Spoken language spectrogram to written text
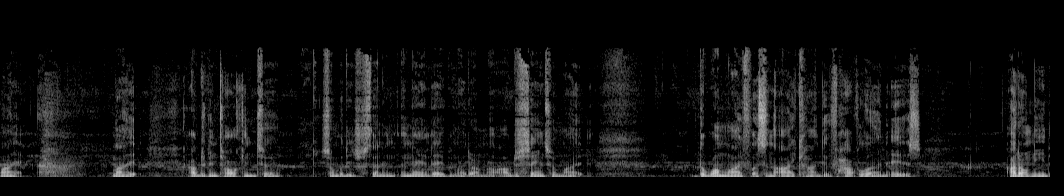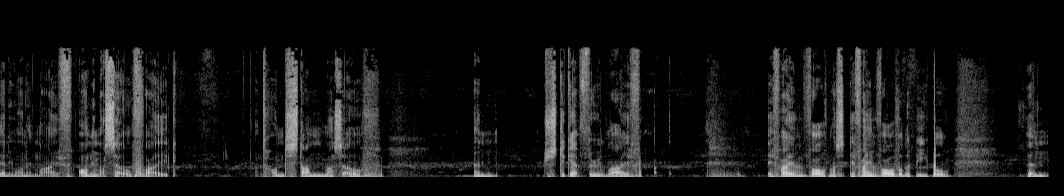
like like I've just been talking to somebody just then, and, and they they've been like, I don't know. I was just saying to them like, the one life lesson that I kind of have learned is, I don't need anyone in life, only myself. Like, to understand myself, and just to get through life. If I involve my, if I involve other people, then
